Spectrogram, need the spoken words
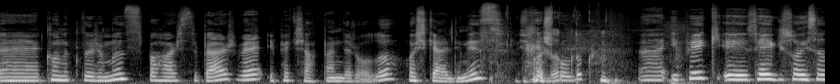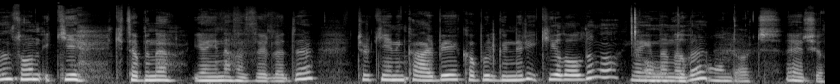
Ee, konuklarımız Bahar Siber ve İpek Şahbenderoğlu. Hoş geldiniz. Hoş bulduk. Hoş bulduk. Ee, İpek, e, Sevgi Soysal'ın son iki kitabını yayına hazırladı. Türkiye'nin Kalbi Kabul Günleri iki yıl oldu mu yayınlanalı? Oldu 14 evet. yıl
